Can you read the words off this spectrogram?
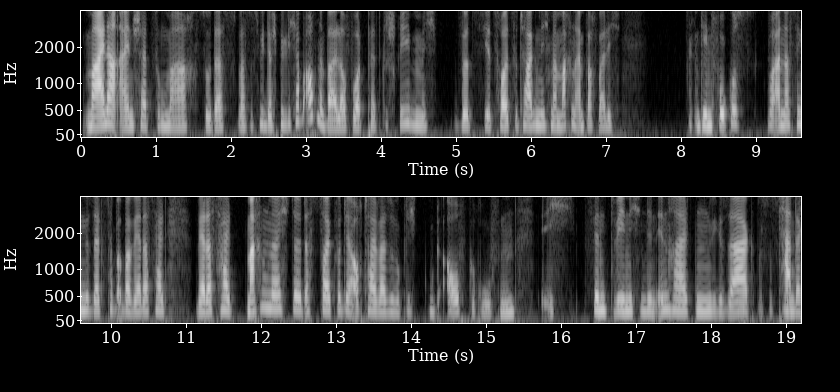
meiner Einschätzung nach so das, was es widerspiegelt. Ich habe auch eine Weile auf Wattpad geschrieben. Ich würde es jetzt heutzutage nicht mehr machen, einfach weil ich den Fokus woanders hingesetzt habe. Aber wer das halt, wer das halt machen möchte, das Zeug wird ja auch teilweise wirklich gut aufgerufen. Ich finde wenig in den Inhalten, wie gesagt, das ist von der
